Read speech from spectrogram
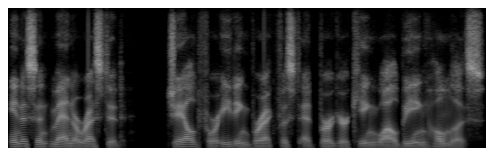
Innocent man arrested, jailed for eating breakfast at Burger King while being homeless.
